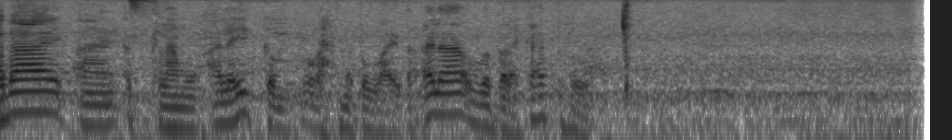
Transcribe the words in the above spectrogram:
ബൈ ആൻഡ് അസ്ലാമു അലൈക്കും വാഹമത്തല്ലാ തആല വബറകാതുഹു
